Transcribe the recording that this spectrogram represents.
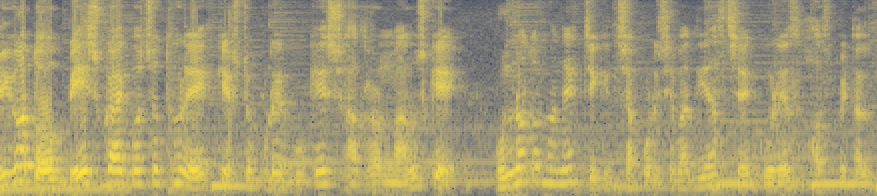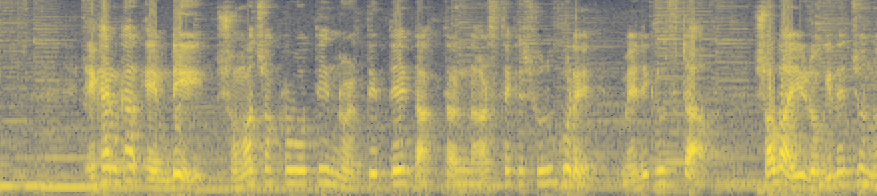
বিগত বেশ কয়েক বছর ধরে কেষ্টপুরের বুকে সাধারণ মানুষকে উন্নত মানের চিকিৎসা পরিষেবা দিয়ে আসছে গুরেজ হসপিটাল। এখানকার এমডি সোমা চক্রবর্তীর নেতৃত্বে ডাক্তার, নার্স থেকে শুরু করে মেডিকেল স্টাফ সবাই রোগীদের জন্য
